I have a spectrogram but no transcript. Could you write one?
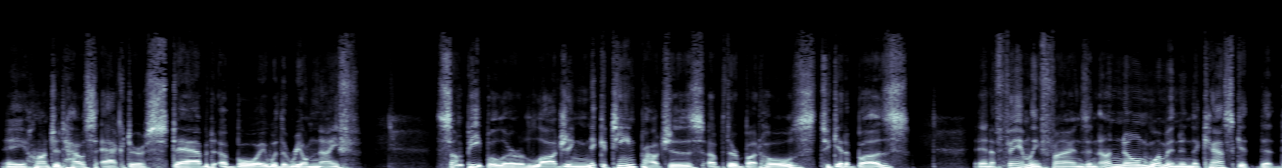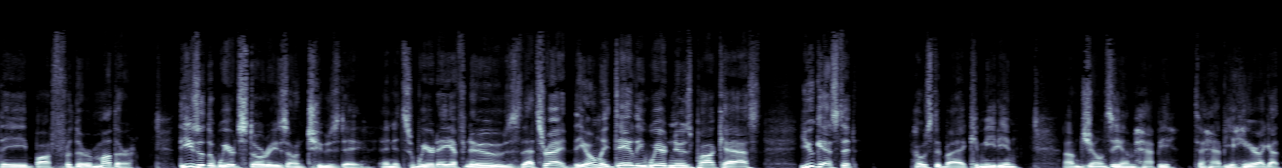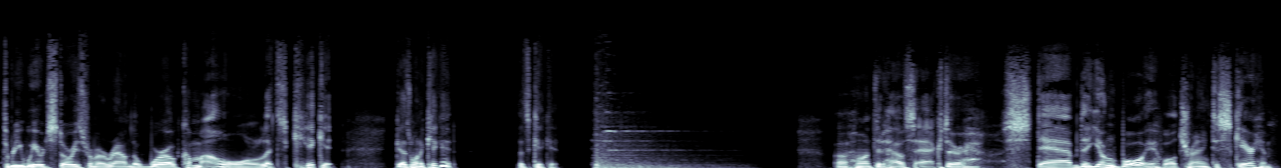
A haunted house actor stabbed a boy with a real knife. Some people are lodging nicotine pouches up their buttholes to get a buzz. And a family finds an unknown woman in the casket that they bought for their mother. These are the weird stories on Tuesday, and it's Weird AF News. That's right, the only daily weird news podcast. You guessed it, hosted by a comedian. I'm Jonesy. I'm happy to have you here. I got three weird stories from around the world. Come on, let's kick it. You guys want to kick it? Let's kick it. A haunted house actor stabbed a young boy while trying to scare him.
